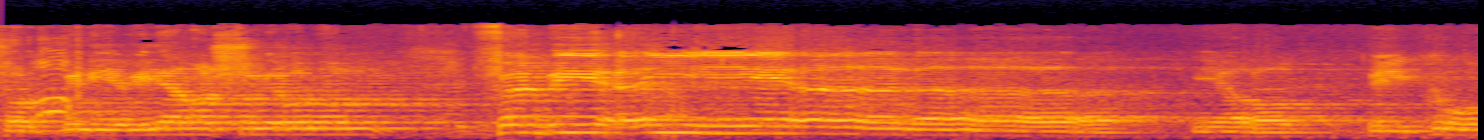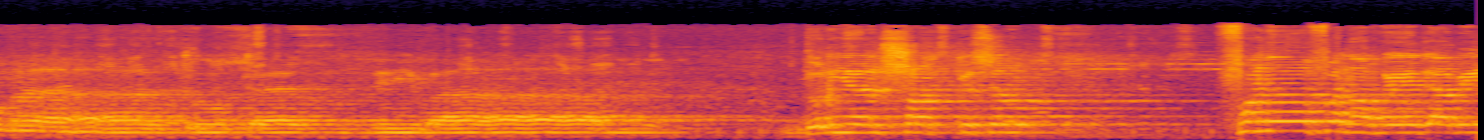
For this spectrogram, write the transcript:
ঠোঁটবিনি এবিনি আমার সঙ্গে বলুন فبأي آلاء ربكما تكذبان দুনিয়ার সব কিছু ফানা ফানা হয়ে যাবে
